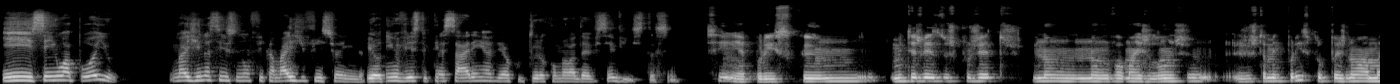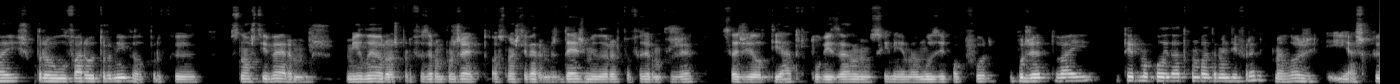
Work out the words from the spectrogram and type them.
E sem o apoio, imagina se isso não fica mais difícil ainda. Eu tenho visto que começarem a ver a cultura como ela deve ser vista, assim. Sim, é por isso que hum, muitas vezes os projetos não, não vão mais longe, justamente por isso, porque depois não há meios para o levar a outro nível, porque se nós tivermos mil euros para fazer um projeto, ou se nós tivermos 10 mil euros para fazer um projeto, seja ele teatro, televisão, cinema, música, ou o que for, o projeto vai ter uma qualidade completamente diferente, como é lógico. E acho que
